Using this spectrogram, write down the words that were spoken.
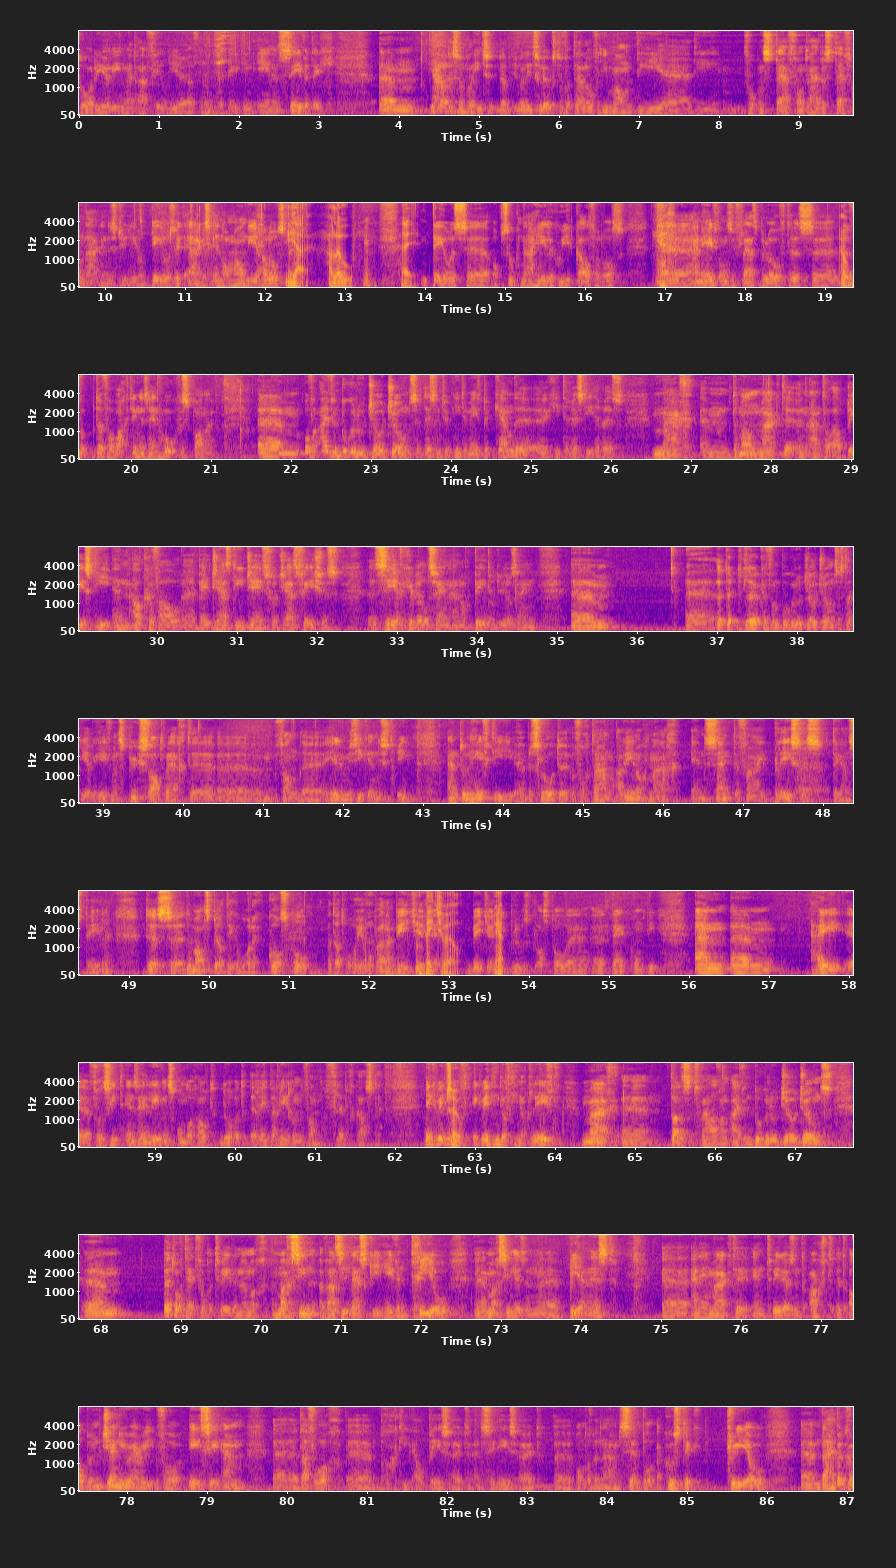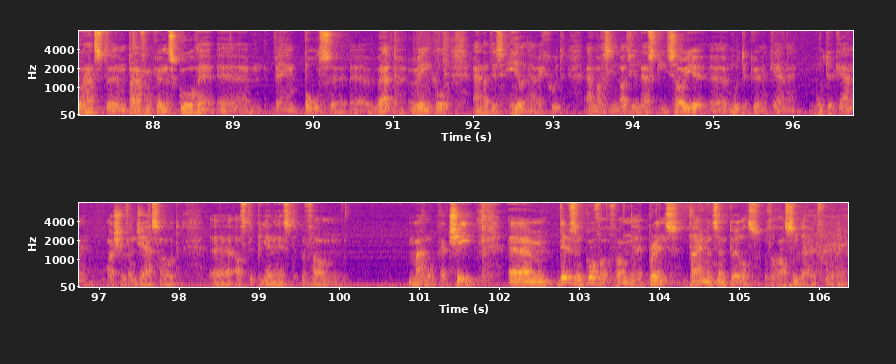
Hoorden jullie met Feel the Earth uit 1971. Ehm, ja, er is nog wel iets, wel iets leuks te vertellen over die man. Die, uh, die volgens Stef, want we hebben Stef vandaag in de studio. Theo zit ergens in Normandië. Hallo Stef. Ja, hallo. Hey. Theo is uh, op zoek naar hele goede calvados. Uh, en heeft onze fles beloofd, dus de, oh. de, verwachtingen zijn hoog gespannen. Um, over Ivan Boogaloo Joe Jones. Het is natuurlijk niet de meest bekende gitarist die er is. Maar um, de man maakte een aantal LP's die in elk geval bij jazz DJ's voor jazzfeestjes zeer gewild zijn en ook peperduur zijn. Um, uh, het, het, leuke van Boogaloo Joe Jones is dat hij op een gegeven moment spuugzat werd uh, uh, van de hele muziekindustrie. En toen heeft hij besloten voortaan alleen nog maar in sanctified places te gaan spelen. Dus de man speelt tegenwoordig gospel. Dat hoor je ook wel een beetje. Een beetje wel. Een beetje uit ja. die blues gospel tijd komt hij. En um, hij uh, voorziet in zijn levensonderhoud door het repareren van flipperkasten. Ik weet niet, of, ik weet niet of hij nog leeft, maar uh, dat is het verhaal van Ivan Boogaloo Joe Jones. Um, het wordt tijd voor het tweede nummer. Marcin Wasilewski heeft een trio. Uh, Marcin is een pianist. en hij maakte in 2008 het album January voor ECM. daarvoor bracht hij LP's uit en CD's uit onder de naam Simple Acoustic Trio. Um, daar heb ik er laatst een paar van kunnen scoren uh, bij een Poolse uh, webwinkel. En dat is heel erg goed. En Marcin Wasilewski zou je uh, moeten kunnen kennen, moeten kennen als je van jazz houdt, als de pianist van Manu Katché. Um, dit is een cover van Prince, Diamonds and Pearls, verrassende uitvoering.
